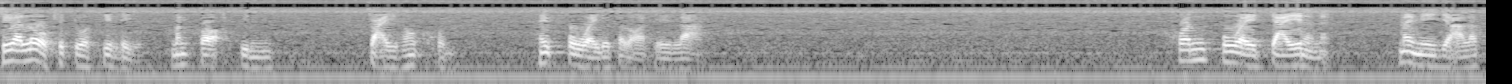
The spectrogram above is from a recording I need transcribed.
เชื้อโลกคือตัวกิเลสมันเกาะกินใจของคน ให้ป่วยโดยตลอดเวลา คนป่วยใจนั่นนะไม่มียารัก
